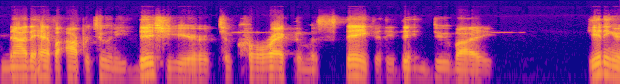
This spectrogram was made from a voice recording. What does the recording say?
now they have an opportunity this year to correct the mistake that they didn't do by getting a,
